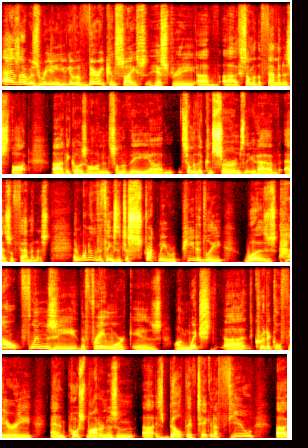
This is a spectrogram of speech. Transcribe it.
as I was reading, you give a very concise history of uh, some of the feminist thought uh, that goes on and some of the um, some of the concerns that you have as a feminist. And one of the things that just struck me repeatedly was how flimsy the framework is on which uh, critical theory and postmodernism uh, is built. They've taken a few uh,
